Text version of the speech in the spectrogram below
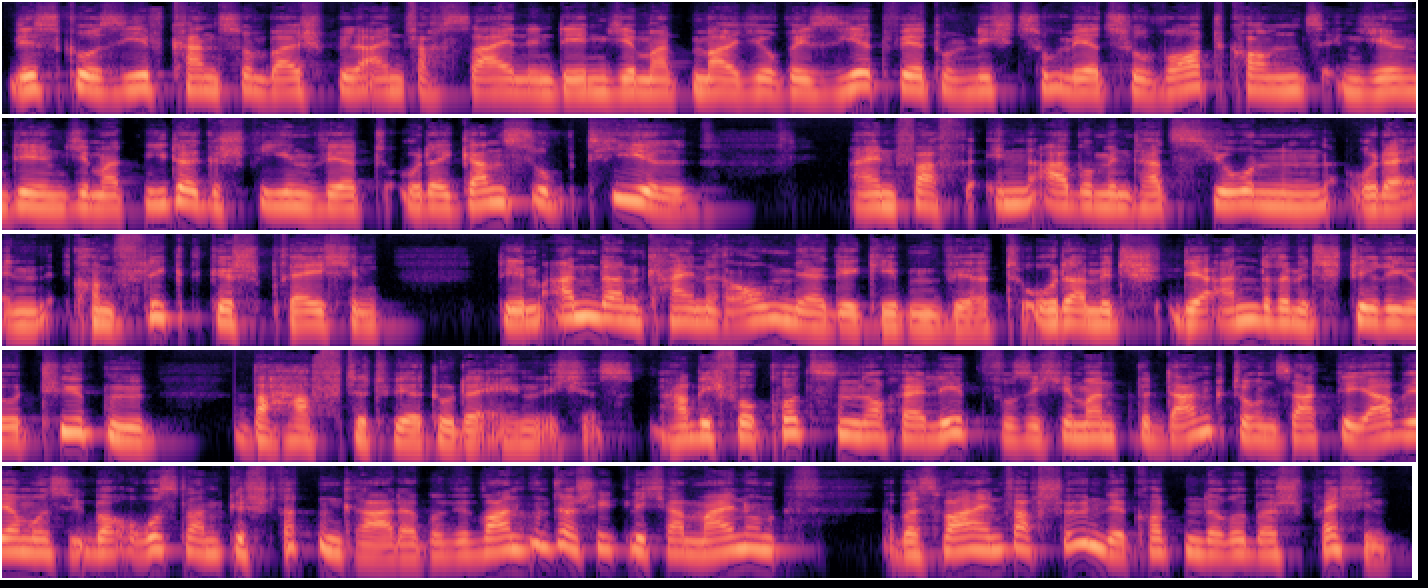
Diskursiv kann zum Beispiel einfach sein, indem jemand majorisiert wird und nicht mehr zu Wort kommt, indem jemand niedergeschrien wird oder ganz subtil einfach in Argumentationen oder in Konfliktgesprächen dem anderen kein Raum mehr gegeben wird oder mit der andere mit Stereotypen behaftet wird oder ähnliches. Habe ich vor kurzem noch erlebt, wo sich jemand bedankte und sagte, ja, wir haben uns über Russland gestritten gerade, aber wir waren unterschiedlicher Meinung, aber es war einfach schön, wir konnten darüber sprechen.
